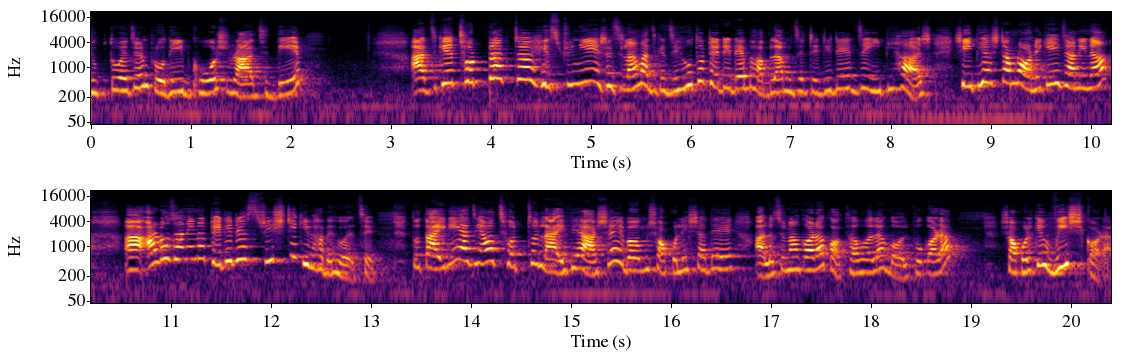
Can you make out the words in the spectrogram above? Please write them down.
যুক্ত হয়েছেন প্রদীপ ঘোষ, রাজ দেব আজকে ছোট্ট একটা হিস্ট্রি নিয়ে এসেছিলাম। আজকে যেহেতু টেডি ডে ভাবলাম যে টেডি ডের যে ইতিহাস, সেই ইতিহাসটা আমরা অনেকেই জানি না। আরও জানি না টেডি ডের সৃষ্টি কীভাবে হয়েছে। তো তাই নিয়ে আজকে আমার ছোট্ট লাইভে আসা এবং সকলের সাথে আলোচনা করা, কথা বলা, গল্প করা, সকলকে উইশ করা।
